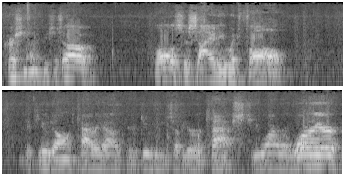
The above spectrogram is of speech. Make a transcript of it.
Krishna. He says, oh, all society would fall if you don't carry out your duties of your caste. You are a warrior,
